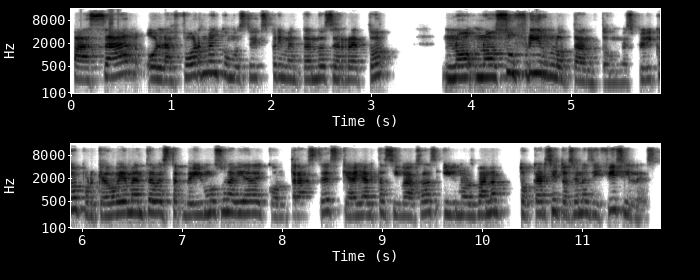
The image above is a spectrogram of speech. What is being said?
pasar o la forma en cómo estoy experimentando ese reto no, no sufrirlo tanto, ¿me explico? Porque obviamente vivimos una vida de contrastes, que hay altas y bajas y nos van a tocar situaciones difíciles.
